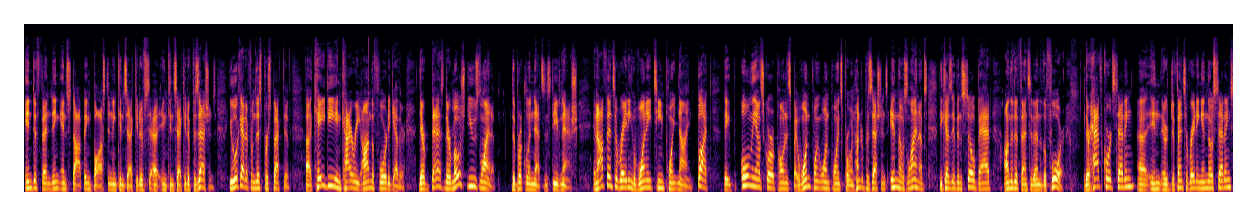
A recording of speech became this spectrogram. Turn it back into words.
in defending and stopping Boston in consecutive uh, in consecutive possessions. You look at it from this perspective: uh, KD and Kyrie on the floor together, their best, their most used lineup the Brooklyn Nets and Steve Nash. An offensive rating of 118.9, but they only outscore opponents by 1.1 points per 100 possessions in those lineups because they've been so bad on the defensive end of the floor. Their half court setting uh, in their defensive rating in those settings,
